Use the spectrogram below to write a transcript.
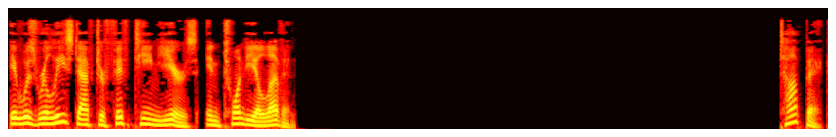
It was released after 15 years, in 2011. Topic:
